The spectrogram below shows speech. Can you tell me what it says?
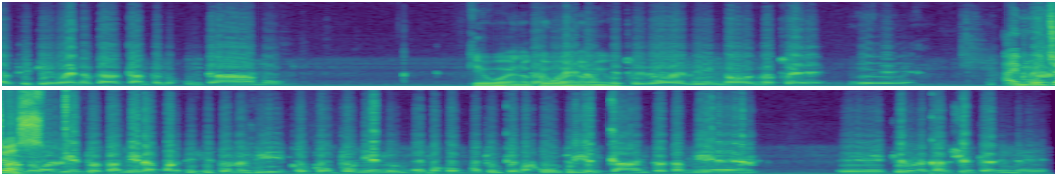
Así que bueno, cada tanto nos juntamos. Qué bueno, Está qué bueno, amigo. qué sé yo, es lindo, no sé. Eh, Hay muchos, Barriento también ha participado en el disco, componiendo, un- hemos compuesto un tema juntos y él canta también, eh, que es una canción que a mí me,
